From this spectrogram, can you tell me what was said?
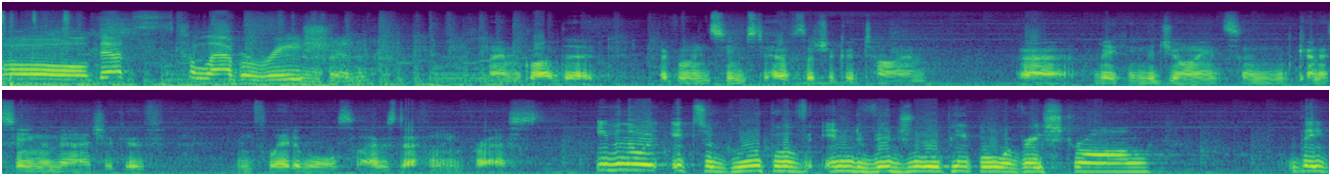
Oh, that's collaboration. I'm glad that everyone seems to have such a good time uh, making the joints and kind of seeing the magic of inflatables. I was definitely impressed. Even though it's a group of individual people who are very strong, they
